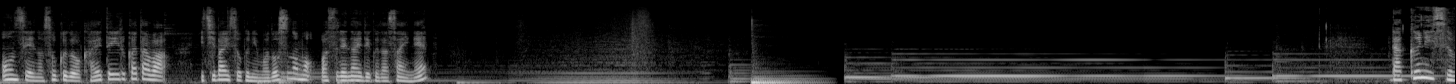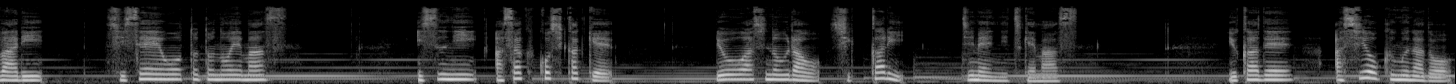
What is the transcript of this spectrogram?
音声の速度を変えている方は1倍速に戻すのも忘れないでくださいね。楽に座り、姿勢を整えます。椅子に浅く腰掛け、両足の裏をしっかり地面につけます。床で足を組むなど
